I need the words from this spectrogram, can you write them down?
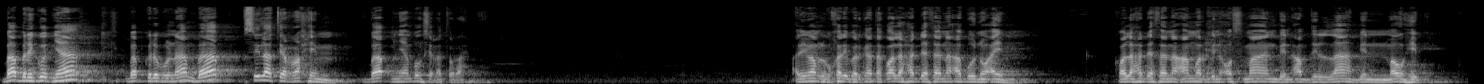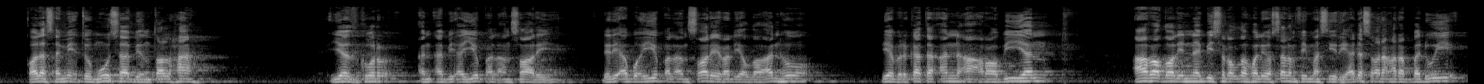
Bab berikutnya, bab ke-26, bab silaturrahim, bab menyambung silaturahmi. Al-Imam Al-Bukhari berkata, qala haddatsana Abu Nuaim. Qala haddatsana Amr bin Utsman bin Abdullah bin Mauhib. Qala sami'tu Musa bin Talha yadhkur an Abi Ayyub Al-Ansari. Dari Abu Ayyub Al-Ansari radhiyallahu anhu dia berkata anna a'rabiyan arada lin Nabi sallallahu alaihi wasallam fi masiri. Ada seorang Arab Badui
